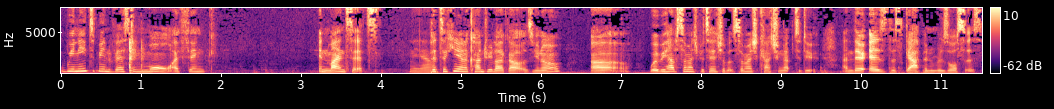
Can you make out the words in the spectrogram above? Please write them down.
we need to be investing more, I think, in mindsets, Yeah. particularly in a country like ours, you know, uh, where we have so much potential but so much catching up to do, and there is this gap in resources.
